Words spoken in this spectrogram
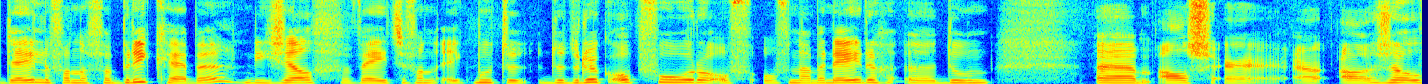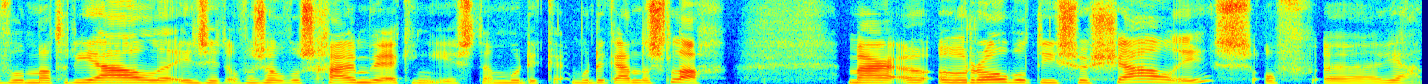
delen van een fabriek hebben die zelf weten van ik moet de, de druk opvoeren of, of naar beneden doen. Um, als er, er, zoveel materiaal in zit of er zoveel schuimwerking is, dan moet ik, moet ik aan de slag. Maar een, een robot die sociaal is of ja,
